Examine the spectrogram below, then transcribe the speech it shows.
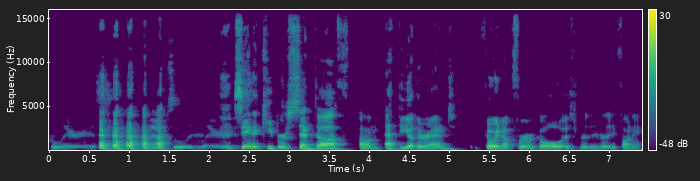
hilarious. Absolutely hilarious. Seeing a keeper sent off um, at the other end, going up for a goal, is really really funny.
